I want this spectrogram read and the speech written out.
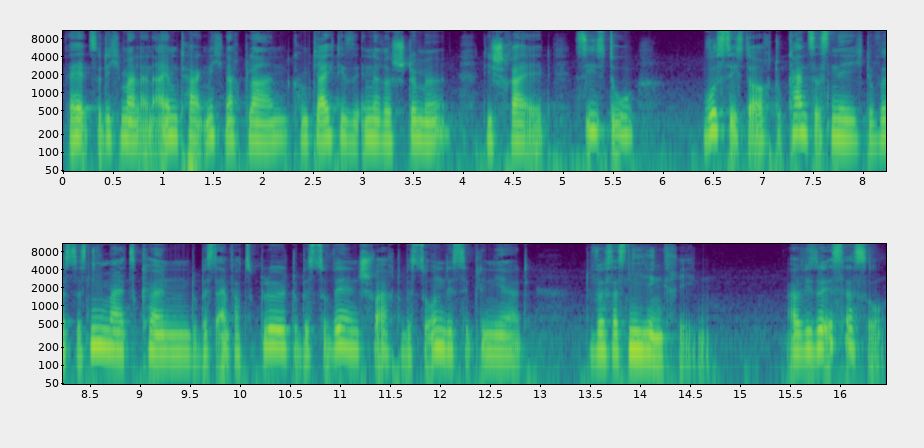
Verhältst du dich mal an einem Tag nicht nach Plan, kommt gleich diese innere Stimme, die schreit, siehst du, wusste ich doch, du kannst es nicht, du wirst es niemals können, du bist einfach zu blöd, du bist zu willensschwach, du bist zu undiszipliniert, du wirst das nie hinkriegen. Aber wieso ist das so?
